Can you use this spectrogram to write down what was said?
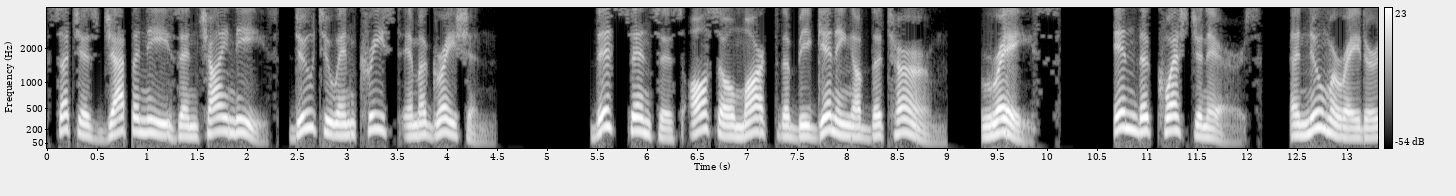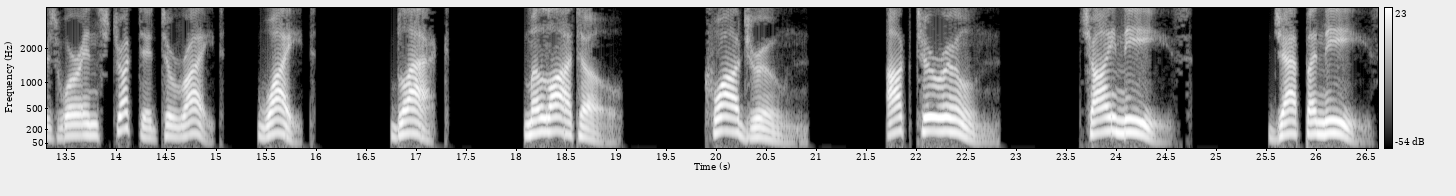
such as Japanese and Chinese, due to increased immigration. This census also marked the beginning of the term, race, in the questionnaires. Enumerators were instructed to write, white, black, mulatto, quadroon, octoroon, Chinese, Japanese,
